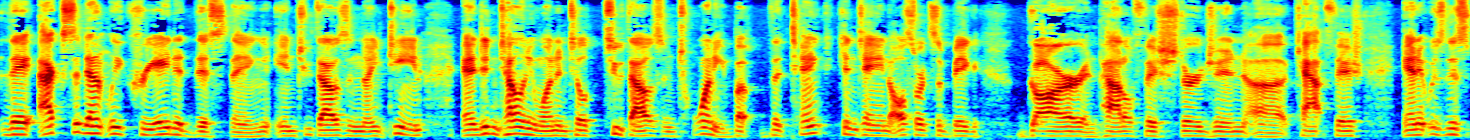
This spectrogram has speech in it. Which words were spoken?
they accidentally created this thing in 2019 and didn't tell anyone until 2020. But the tank contained all sorts of big gar and paddlefish, sturgeon, uh, catfish, and it was this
